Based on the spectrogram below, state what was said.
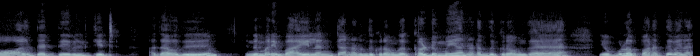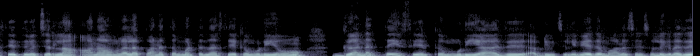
all that they will get அதாவது இந்த மாதிரி வயலண்ட்டாக நடந்துக்கிறவங்க கடுமையாக நடந்துக்கிறவங்க எவ்வளோ பணத்தை வேணால் சேர்த்து வச்சிடலாம் ஆனால் அவங்களால பணத்தை மட்டும்தான் சேர்க்க முடியும். கனத்தை சேர்க்க முடியாது அப்படின்னு சொல்லி வேதம் ஆலோசனை சொல்லுகிறது.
